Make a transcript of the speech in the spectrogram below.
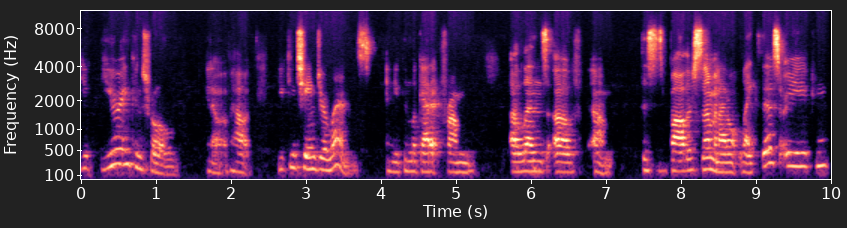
you, you're in control you know of how you can change your lens and you can look at it from a lens of um, this is bothersome and I don't like this, or you can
